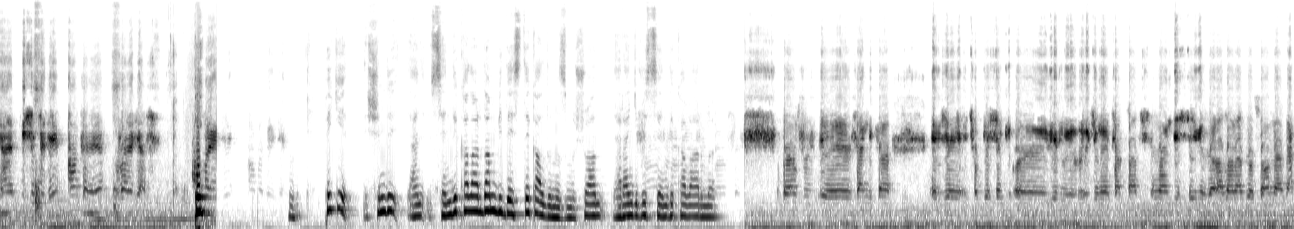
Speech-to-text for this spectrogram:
Yani bir şekilde Ankara'ya varacağız. Ama öyle, ama. Peki şimdi yani sendikalardan bir destek aldınız mı? Şu an herhangi bir sendika var mı? Bağımsız e, sendika bize çok destek e, veriyor. Cumhuriyet Halk Partisi'nden desteğimiz var. Allah razı olsun onlardan.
